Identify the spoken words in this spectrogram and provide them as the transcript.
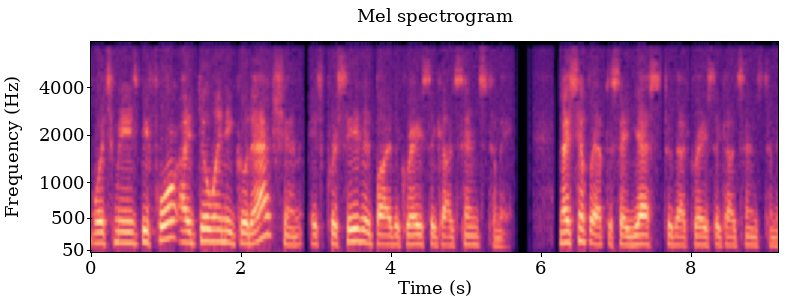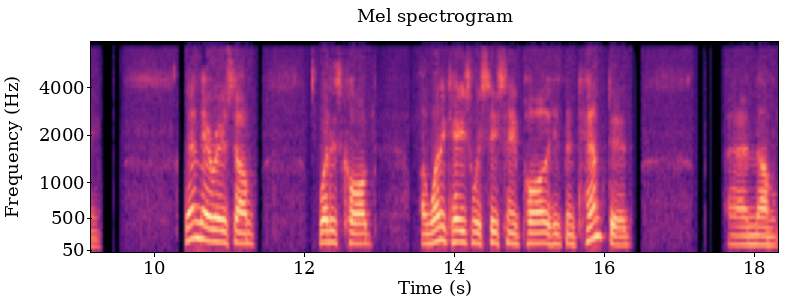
which means before I do any good action, it's preceded by the grace that God sends to me. And I simply have to say yes to that grace that God sends to me. Then there is um, what is called, on one occasion we see St. Paul, he's been tempted, and um,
